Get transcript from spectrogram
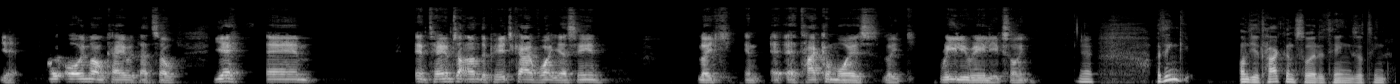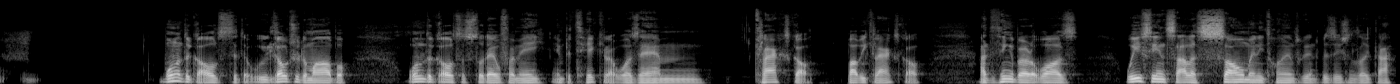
Yeah. yeah. I, am okay with that. So yeah, um in terms of on the pitch, Gav, what you're saying, like in attacking wise, like really, really exciting. Yeah. I think on the attacking side of things, I think one of the goals that we'll go through them all, but one of the goals that stood out for me in particular was um Clark's goal, Bobby Clark's goal. And the thing about it was, we've seen Salah so many times get into positions like that,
